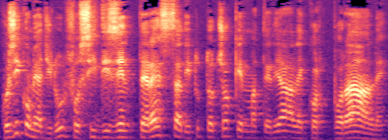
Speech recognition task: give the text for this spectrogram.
Così come Agilulfo si disinteressa di tutto ciò che è materiale, corporale,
